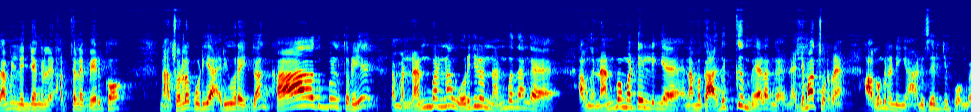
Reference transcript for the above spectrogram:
தமிழ் நெஞ்சங்கள் அத்தனை பேருக்கும் நான் சொல்லக்கூடிய அறிவுரை தான் காவல்துறையை நம்ம நண்பன்னா ஒரிஜினல் நண்பன் தாங்க. அவங்க நண்பன் மட்டும் இல்லைங்க நமக்கு அதுக்கு மேலேங்க நிஜமாக சொல்கிறேன் அவங்கள நீங்கள் அனுசரித்து போங்க.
